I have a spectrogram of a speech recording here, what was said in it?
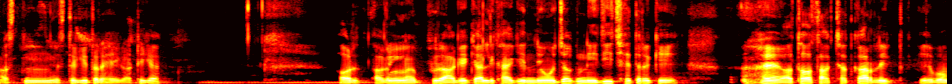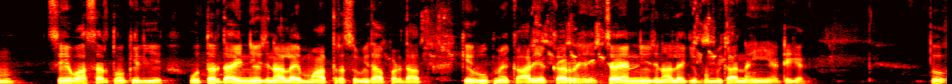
स्थगित रहेगा, ठीक है? और अगला, फिर आगे क्या लिखा है कि नियोजक निजी क्षेत्र के हैं, अथवा साक्षात्कार रिक्त एवं सेवा शर्तों के लिए उत्तरदायी नियोजनालय मात्र सुविधा प्रदाता के रूप में कार्य कर रहे, चयन नियोजनालय की भूमिका नहीं है, ठीक है? तो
